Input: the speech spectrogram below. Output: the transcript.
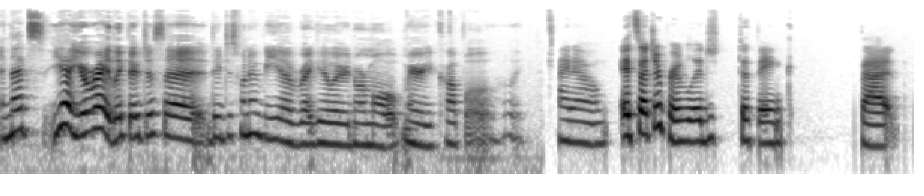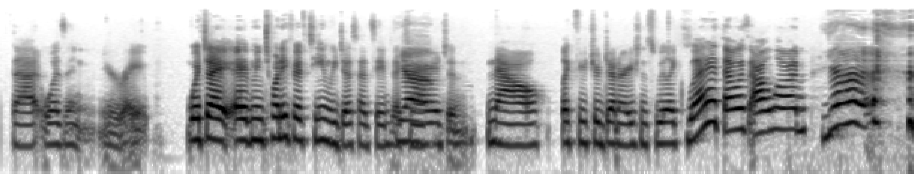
And that's yeah, you're right. Like they're just a they just want to be a regular, normal married couple. Like I know. It's such a privilege to think that that wasn't your right. Which I, I mean, 2015, we just had same sex Yeah. marriage, and now, like, future generations will be like, what? That was outlawed? yeah.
